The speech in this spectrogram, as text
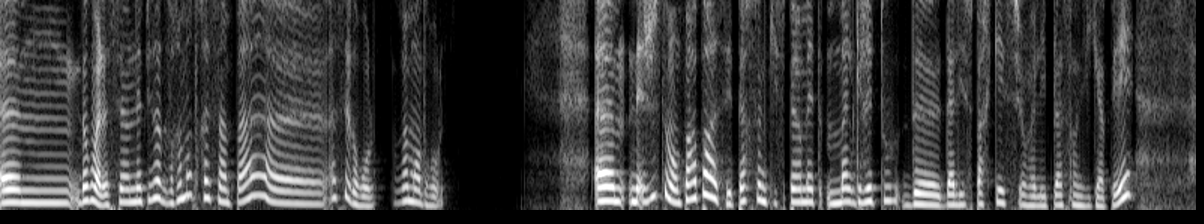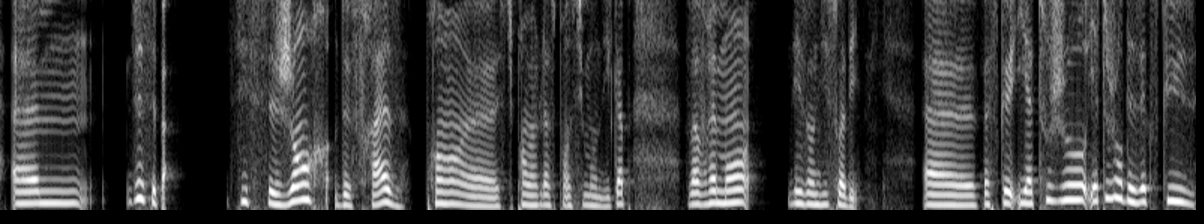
Euh, donc voilà, c'est un épisode vraiment très sympa, euh, assez drôle, vraiment drôle. Euh, mais justement, par rapport à ces personnes qui se permettent malgré tout d'aller se parquer sur les places handicapées, je ne sais pas si ce genre de phrase, prends, si tu prends ma place, prends aussi mon handicap, va vraiment les en dissuader. parce qu'il y, y a toujours des excuses.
